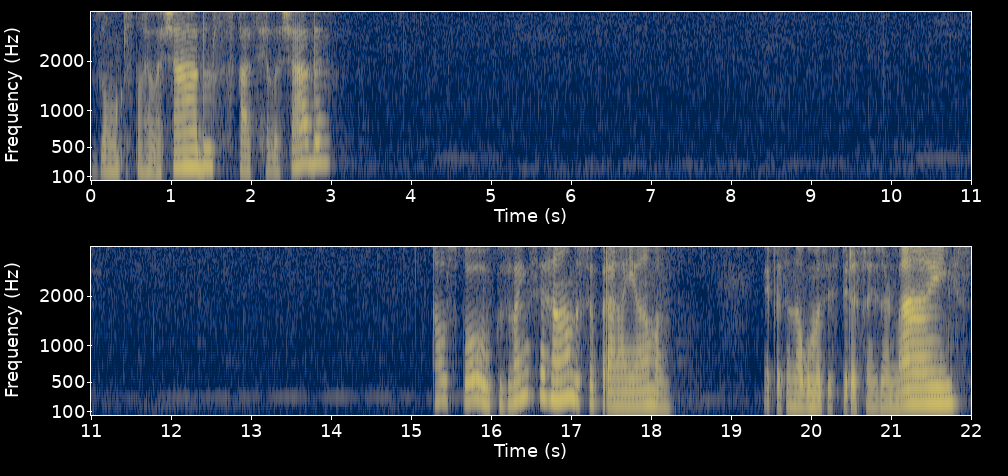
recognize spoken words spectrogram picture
Os ombros estão relaxados, face relaxada. Aos poucos, vai encerrando o seu pranayama. Vai fazendo algumas respirações normais.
